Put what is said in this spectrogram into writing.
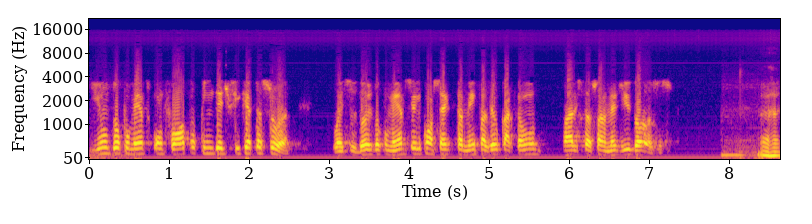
e um documento com foto que identifique a pessoa. Com esses dois documentos ele consegue também fazer o cartão para estacionamento de idosos. Uhum.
